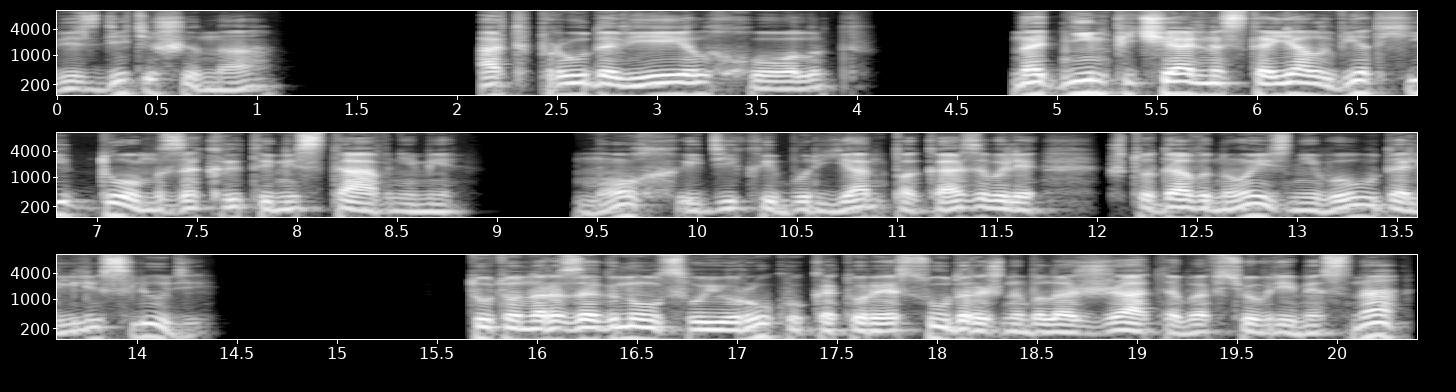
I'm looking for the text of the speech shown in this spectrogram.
Везде тишина. От пруда веял холод. Над ним печально стоял ветхий дом с закрытыми ставнями. Мох и дикий бурьян показывали, что давно из него удалились люди. Тут он разогнул свою руку, которая судорожно была сжата во все время сна,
